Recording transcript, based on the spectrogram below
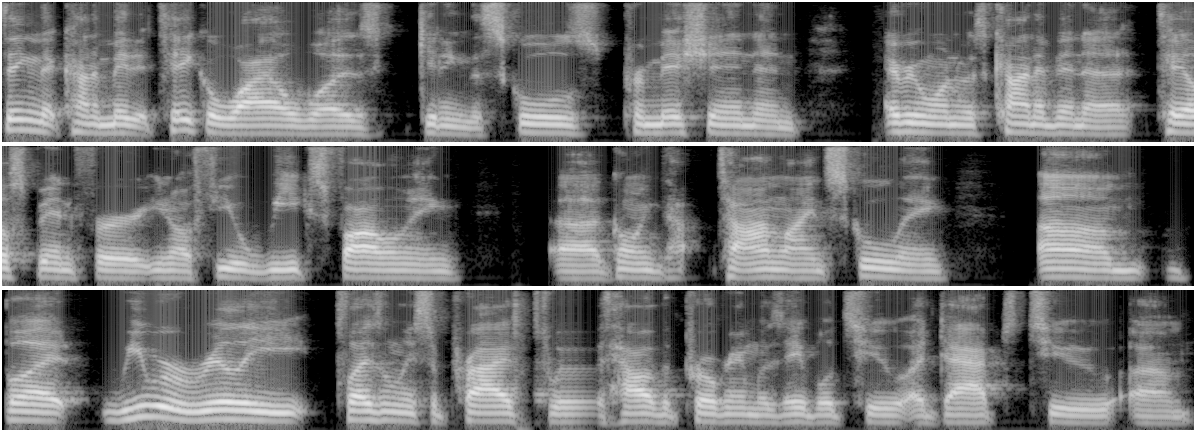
thing that kind of made it take a while was getting the school's permission, and everyone was kind of in a tailspin for you know a few weeks following uh, going to, to, online schooling. Um, but we were really pleasantly surprised with how the program was able to adapt to um,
